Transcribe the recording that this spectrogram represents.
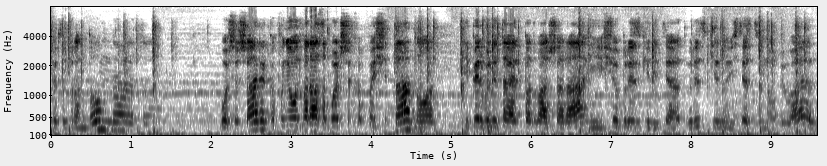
Как тут рандомно это. Больше шариков. У него два раза больше хп щита, но Теперь вылетает по два шара, и еще брызги летят. Брызги, ну, естественно, убивают.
